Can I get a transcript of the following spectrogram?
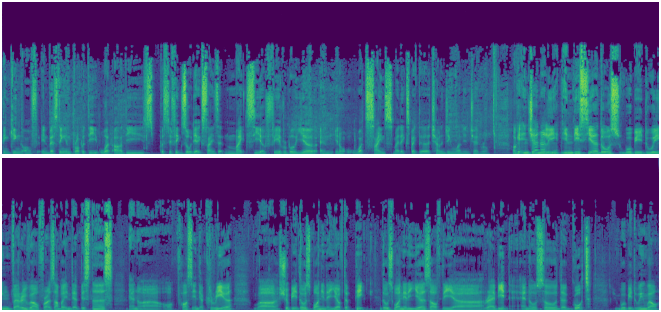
thinking of investing in property, what are the specific zodiac signs that might see a favorable year and you know what signs might expect a challenging one in general? Okay, in generally, in this year, those will be doing very well. For example, in their business and uh, of course in their career, uh, should be those born in the year of the pig, those born in the years of the uh, rabbit, and also the goat will be doing well.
